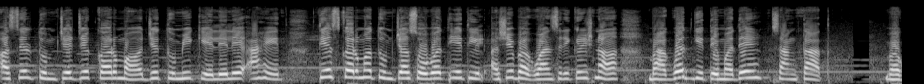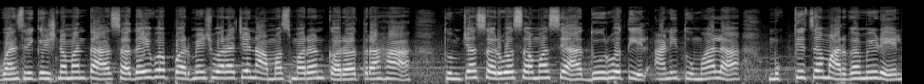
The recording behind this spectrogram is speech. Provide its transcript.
असेल तुमचे जे कर्म जे तुम्ही केलेले आहेत तेच कर्म तुमच्यासोबत येतील असे भगवान श्रीकृष्ण भागवद्गीतेमध्ये सांगतात. भगवान श्रीकृष्ण म्हणतात सदैव परमेश्वराचे नामस्मरण करत राहा. तुमच्या सर्व समस्या दूर होतील आणि तुम्हाला मुक्तीचा मार्ग मिळेल.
